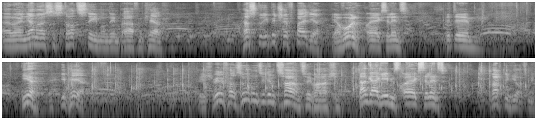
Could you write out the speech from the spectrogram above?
Aber ein Jammer ist es trotzdem um den braven Kerl. Hast du die Bittschrift bei dir? Jawohl, Euer Exzellenz. Bitte. Hier. Gib her. Ich will versuchen, sie dem Zaren zu überreichen. Danke ergebenst, Euer Exzellenz. Warte hier auf mich.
